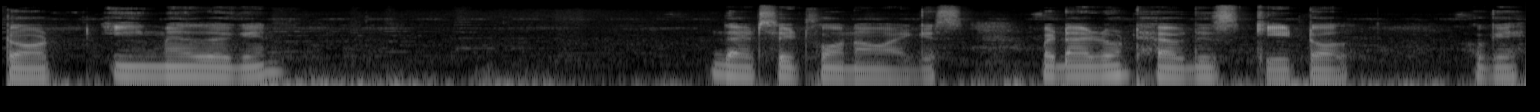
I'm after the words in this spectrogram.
dot email again. That's it for now I guess. But I don't have this get all okay?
